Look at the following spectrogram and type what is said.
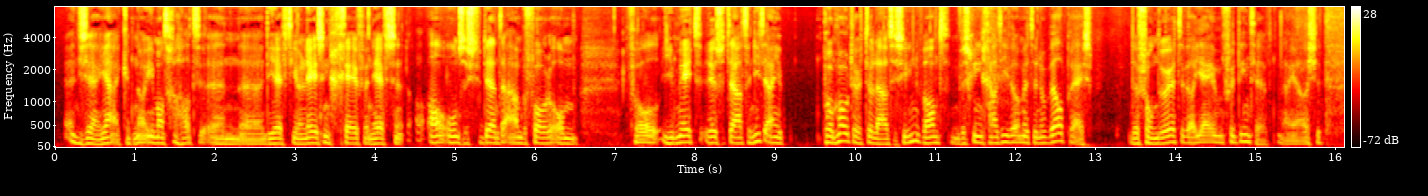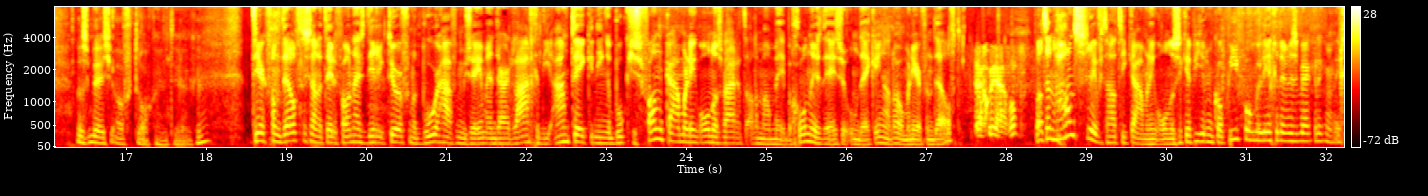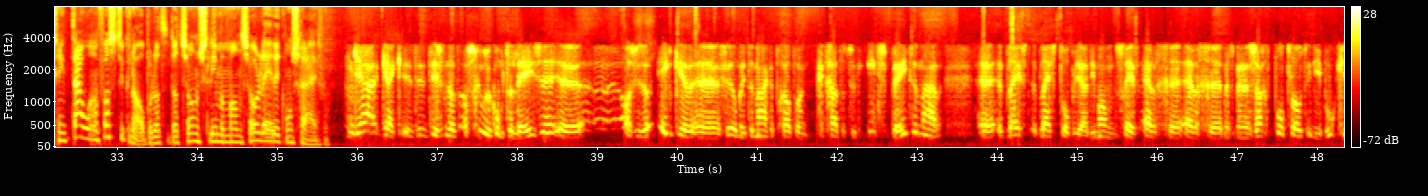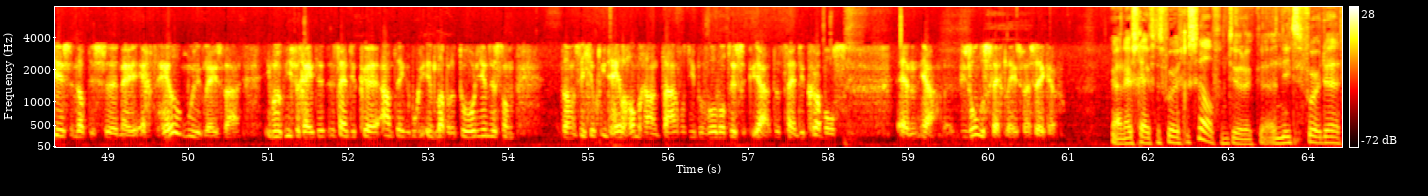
En die zei, ja, ik heb nou iemand gehad en uh, die heeft hier een lezing gegeven... en die heeft zijn, al onze studenten aanbevolen om vooral je meetresultaten niet aan je promotor te laten zien... want misschien gaat hij wel met de Nobelprijs ervan door... terwijl jij hem verdiend hebt. Nou ja, als je Dat is een beetje overtrokken natuurlijk. Hè? Dirk van Delft is aan de telefoon. Hij is directeur van het Boerhavenmuseum. En daar lagen die aantekeningen, boekjes van Kamerling Onnes... waar het allemaal mee begonnen is, deze ontdekking. Hallo, meneer van Delft. Ja, goedenavond. Wat een handschrift had die Kamerling Onnes. Ik heb hier een kopie voor me liggen. Er is werkelijk geen touw aan vast te knopen... dat, dat zo'n slimme man zo lelijk kon schrijven. Ja, kijk, het, het is inderdaad afschuwelijk om te lezen. Uh, als je er één keer uh, veel mee te maken hebt gehad... dan gaat het natuurlijk iets beter, maar... Uh, het, blijft, het blijft top, ja. Die man schreef erg, uh, erg met, met een zacht potlood in die boekjes. En dat is nee, echt heel moeilijk leesbaar. Je moet ook niet vergeten, er zijn natuurlijk aantekenboeken in het laboratorium. Dus dan, dan zit je ook niet heel handig aan een tafeltje bijvoorbeeld. Dus ja, dat zijn natuurlijk krabbels. En ja, bijzonder slecht leesbaar, zeker. Ja, en hij schreef het voor zichzelf natuurlijk. niet voor de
